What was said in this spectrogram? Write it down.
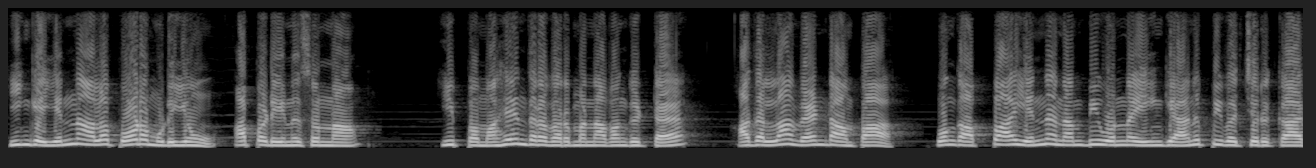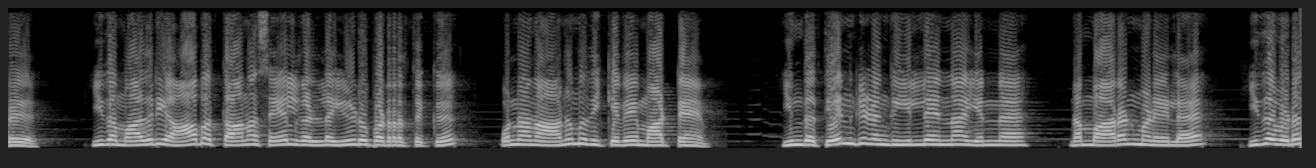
இங்க என்னால போட முடியும் அப்படின்னு சொன்னான். இப்ப மகேந்திரவர்மன் அவங்கிட்ட அதெல்லாம் வேண்டாம்ப்பா உங்க அப்பா என்ன நம்பி உன்னை இங்க அனுப்பி வச்சிருக்காரு? இத மாதிரி ஆபத்தான செயல்களில் ஈடுபடுறதுக்கு உன்னை நான் அனுமதிக்கவே மாட்டேன். இந்த தேன்கிழங்கு இல்லைன்னா என்ன? நம்ம அரண்மனையில இதை விட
